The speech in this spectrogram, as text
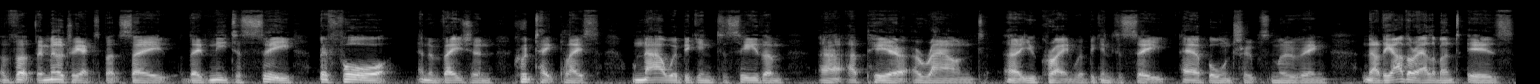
that the military experts say they'd need to see before an invasion could take place. Now we're beginning to see them uh, appear around uh, Ukraine. We're beginning to see airborne troops moving. Now, the other element is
